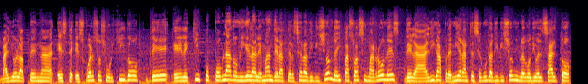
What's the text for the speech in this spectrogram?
valió la pena este esfuerzo surgido del el equipo poblado Miguel Alemán de la tercera división, de ahí pasó a Cimarrones de la Liga Premier ante segunda división y luego dio el salto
